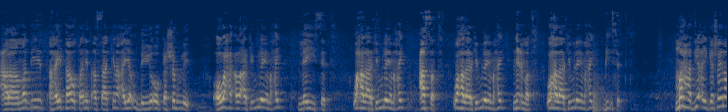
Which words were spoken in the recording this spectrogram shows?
Calaamadii ahayd taawtanit asaakina ayaa u daliilo oo gasho buu leeyahy oo waxa la arkay buu leeyahy maxay? Laysat. Waxaa la arkay buu leeyahy maxay? Casat. Waxaa la arkay buu leeyahy maxay? Nicmat. Waxaa la arkay buu leeyahy maxay? Bisat. Mar haddii ay gashayna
